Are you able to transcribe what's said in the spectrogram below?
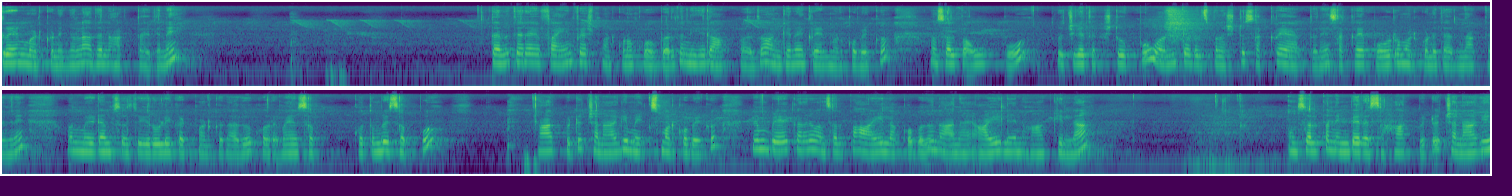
ಗ್ರೈಂಡ್ ಮಾಡ್ಕೊಂಡಿದ್ನಲ್ಲ, ಅದನ್ನು ಹಾಕ್ತಾಯಿದ್ದೀನಿ ಥರ ಫೈನ್ ಪೇಸ್ಟ್ ಮಾಡ್ಕೊಳಕ್ಕೆ ಹೋಗ್ಬಾರ್ದು, ನೀರು ಹಾಕ್ಬಾರ್ದು ಹಂಗೇ ಗ್ರೈಂಡ್ ಮಾಡ್ಕೋಬೇಕು. ಒಂದು ಸ್ವಲ್ಪ ಉಪ್ಪು, ರುಚಿಗೆ ತಕ್ಕಷ್ಟು ಉಪ್ಪು, ಒಂದು ಟೇಬಲ್ ಸ್ಪೂನಷ್ಟು ಸಕ್ಕರೆ ಹಾಕ್ತಾನೆ. ಸಕ್ಕರೆ ಪೌಡ್ರ್ ಮಾಡ್ಕೊಂಡಿದ್ದೆ ಅದನ್ನ ಹಾಕ್ತಾಯಿದ್ದೀನಿ ಒಂದು ಮೀಡಿಯಮ್ ಸೈಜ್ ಈರುಳ್ಳಿ ಕಟ್ ಮಾಡ್ಕೊಂಡು, ಅದು ಕೊರಮೆ ಸೊಪ್ಪು ಕೊತ್ತಂಬರಿ ಸೊಪ್ಪು ಹಾಕ್ಬಿಟ್ಟು ಚೆನ್ನಾಗಿ ಮಿಕ್ಸ್ ಮಾಡ್ಕೋಬೇಕು. ನಿಮ್ಗೆ ಬೇಕಂದರೆ ಒಂದು ಸ್ವಲ್ಪ ಆಯಿಲ್ ಹಾಕ್ಕೋಬೋದು. ನಾನು ಆಯಿಲ್ ಏನು ಹಾಕಿಲ್ಲ. ಒಂದು ಸ್ವಲ್ಪ ನಿಂಬೆ ರಸ ಹಾಕಿಬಿಟ್ಟು ಚೆನ್ನಾಗಿ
